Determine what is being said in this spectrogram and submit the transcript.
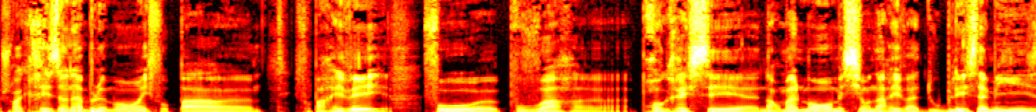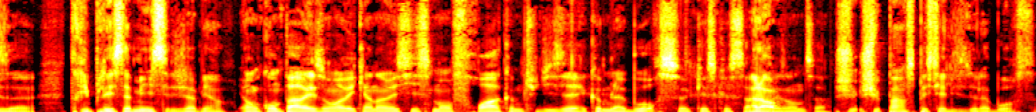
Je crois que raisonnablement, il faut pas euh, il faut pas rêver, faut euh, pouvoir euh, progresser normalement, mais si on arrive à doubler sa mise, tripler sa mise, c'est déjà bien. Et en comparaison avec un investissement froid comme tu disais, comme la bourse, qu'est-ce que ça Alors, représente ça? je, je suis pas un spécialiste de la bourse.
